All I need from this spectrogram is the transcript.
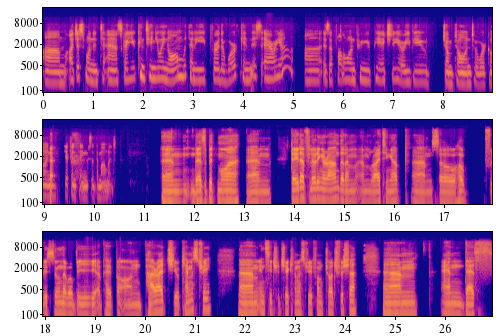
Um, I just wanted to ask, are you continuing on with any further work in this area uh, as a follow-on from your PhD, or have you jumped on to work on uh, different things at the moment? Um, there's a bit more um, data floating around that I'm, I'm writing up. Um, so hopefully soon there will be a paper on pyrite geochemistry, um, in situ geochemistry from George Fisher. Um, and there's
